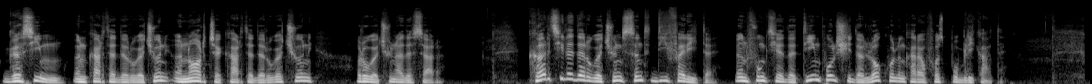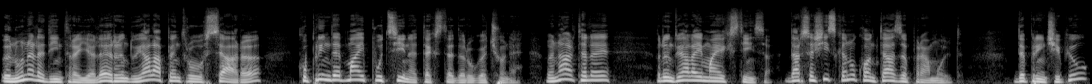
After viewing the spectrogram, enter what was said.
Găsim în Cartea de Rugăciuni, în orice carte de rugăciuni, rugăciunea de seară. Cărțile de rugăciuni sunt diferite, în funcție de timpul și de locul în care au fost publicate. În unele dintre ele, rânduiala pentru seară cuprinde mai puține texte de rugăciune. În altele, rânduiala e mai extinsă. Dar să știți că nu contează prea mult. De principiu,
